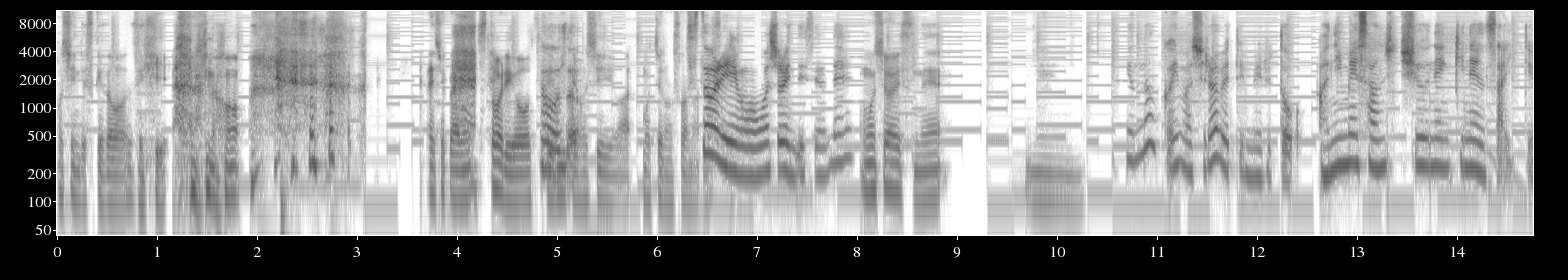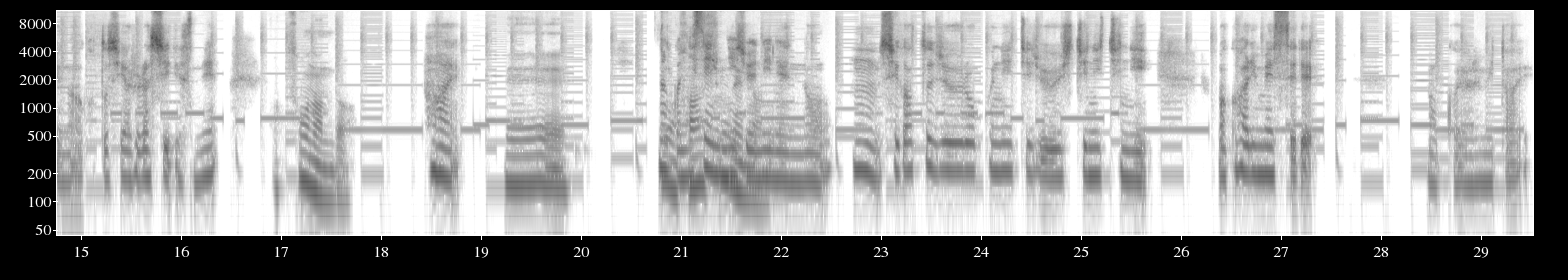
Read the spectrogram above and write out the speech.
ほしいんですけど、ぜひ あの 最初からねストーリーを追って見てほしいはもちろんそうなんですストーリーも面白いんですよね。面白いですね。か今調べてみると、アニメ3周年記念祭っていうのは今年やるらしいですね。あそうなんだ。はい。えなんかもう3周年なんだ2022年の、うん、4月16日、17日に幕張メッセでなんかやるみたい。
